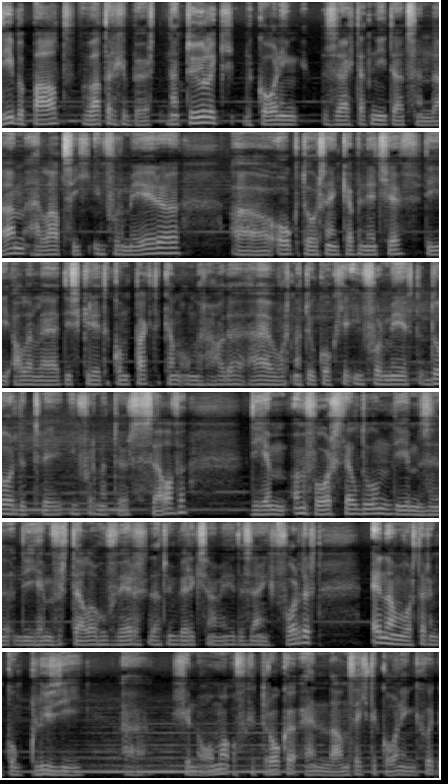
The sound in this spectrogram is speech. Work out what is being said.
die bepaalt wat er gebeurt. Natuurlijk, de koning zuigt dat niet uit zijn duim. Hij laat zich informeren Uh, ook door zijn kabinetchef, die allerlei discrete contacten kan onderhouden. Hij wordt natuurlijk ook geïnformeerd door de twee informateurs zelf, die hem een voorstel doen, die hem, die hem vertellen hoe ver dat hun werkzaamheden zijn gevorderd. En dan wordt er een conclusie uh, genomen of getrokken. En dan zegt de koning: Goed,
